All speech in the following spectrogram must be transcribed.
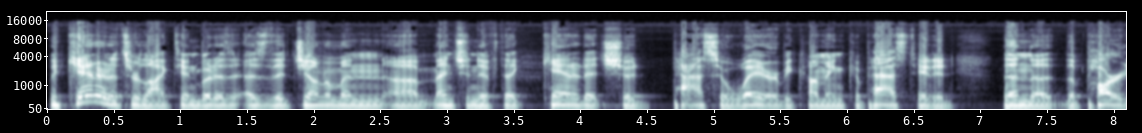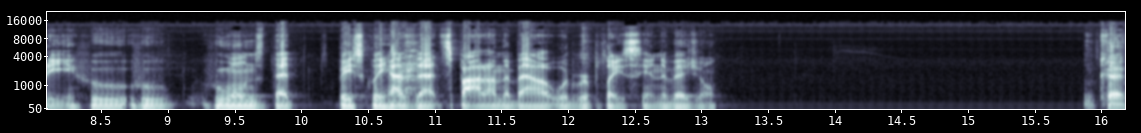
The candidates are locked in, but as, as the gentleman uh, mentioned, if the candidate should pass away or become incapacitated, then the, the party who who who owns that basically has that spot on the ballot would replace the individual. Okay.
